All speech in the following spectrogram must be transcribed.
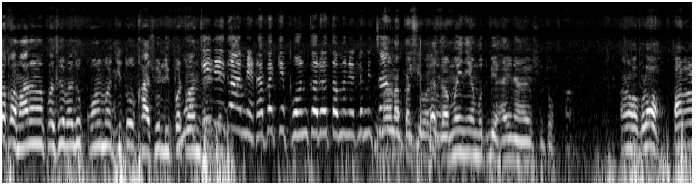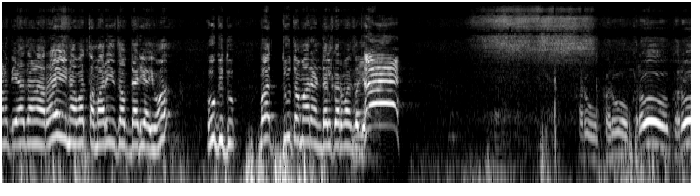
દો અમારા પછી બધું કોમ હજી તો ખાસું લીપટવાનું છે. દીધો આ મેઠા પાકે ફોન કર્યો તમને એટલે મેં ચાલ ના, ના. જમાઈ ને એમ જ બેહાઈને આવ્યો છું તો. અને હોભળો પાણ બે જણા રહીને હવે તમારી જવાબદારી આવી હો. હું કીધું બધું તમારે હેન્ડલ કરવાનું છે! કરો કરો કરો કરો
